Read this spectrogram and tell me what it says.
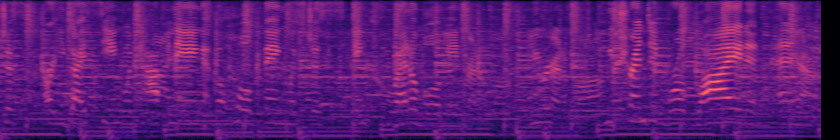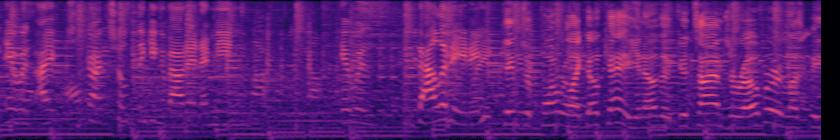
just, are you guys seeing what's happening? The whole thing was just incredible. I mean, we were Incredible. we Like- trended worldwide, and and it was. I just got chills thinking about it. I mean, it was validating. came to a point where like, okay, you know, the good times are over and let's be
